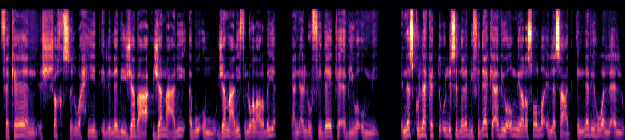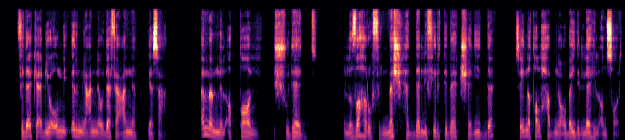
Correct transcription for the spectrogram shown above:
فكان الشخص الوحيد اللي النبي جمع جمع ليه أبوه وأمه جمع ليه في اللغة العربية يعني قال له فداك أبي وأمي. الناس كلها كانت تقول لسيدنا النبي فداك أبي وأمي يا رسول الله إلا سعد. النبي هو اللي قال له فداك أبي وأمي ارمي عنا ودافع عنا يا سعد. أما من الأبطال الشداد اللي ظهروا في المشهد ده اللي فيه ارتباك شديد ده سيدنا طلحة بن عبيد الله الأنصاري.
